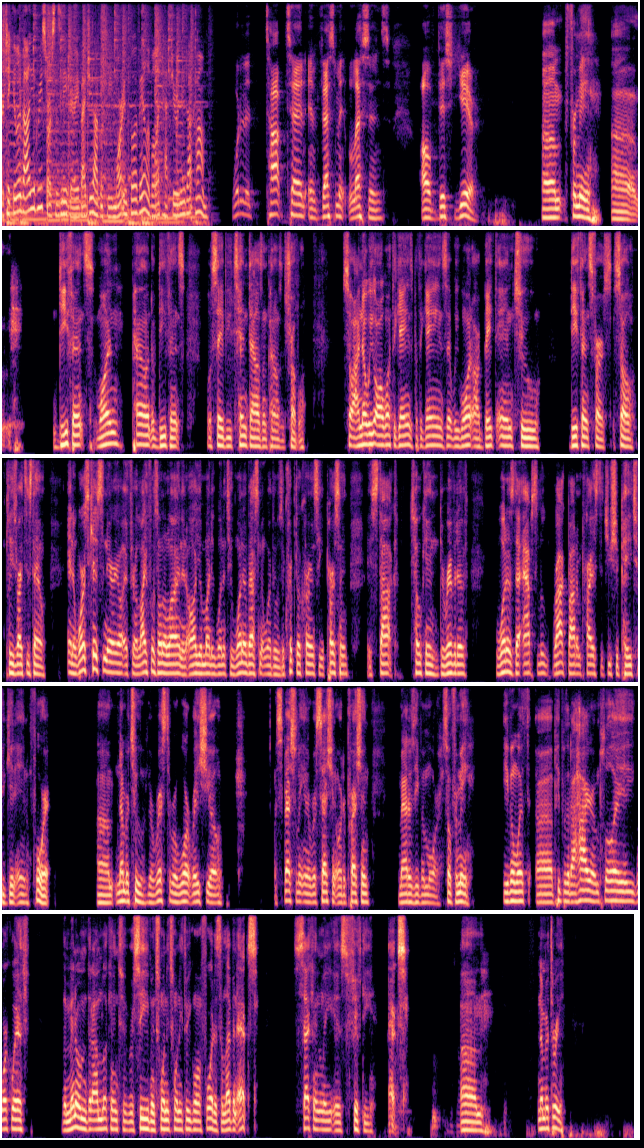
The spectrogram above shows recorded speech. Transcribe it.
Particular valued resources may vary by geography. More info available at heftyrenew.com. What are the top 10 investment lessons of this year? Um, for me, um, defense, one pound of defense will save you 10,000 pounds of trouble. So I know we all want the gains, but the gains that we want are baked into defense first. So please write this down. In a worst case scenario, if your life was on the line and all your money went into one investment, whether it was a cryptocurrency, a person, a stock, token, derivative, what is the absolute rock bottom price that you should pay to get in for it? Um, number two, your risk to reward ratio, especially in a recession or depression, matters even more. So for me, even with uh, people that I hire, employ, work with, the minimum that I'm looking to receive in 2023 going forward is 11x. Secondly, is 50x. Um, number three,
